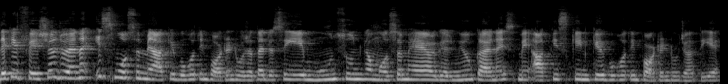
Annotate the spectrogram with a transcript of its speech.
देखिए फेशियल जो है ना इस मौसम में आके बहुत इंपॉर्टेंट हो जाता है। जैसे ये मूनसून का मौसम है और गर्मियों का है ना इसमें आपकी स्किन केयर बहुत इंपॉर्टेंट हो जाती है।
